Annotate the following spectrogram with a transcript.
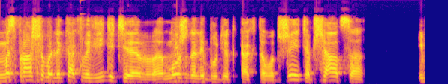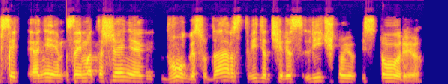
Мы спрашивали, как вы видите, можно ли будет как-то вот жить, общаться. И все они взаимоотношения двух государств видят через личную историю.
